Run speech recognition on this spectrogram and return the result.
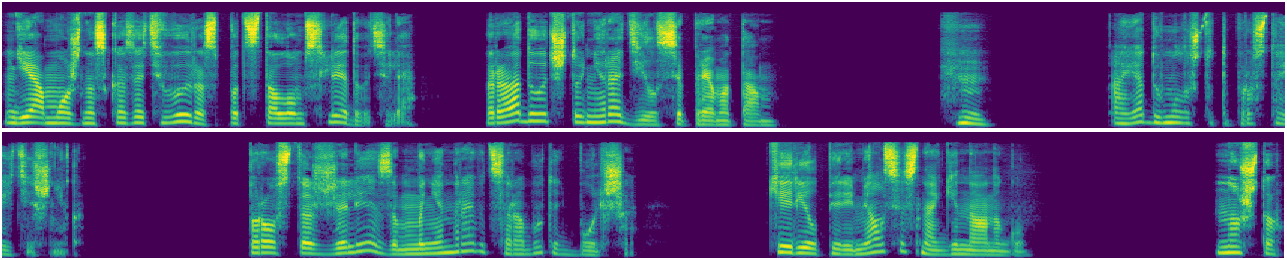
Я, можно сказать, вырос под столом следователя. Радует, что не родился прямо там. Хм. А я думала, что ты просто айтишник. Просто с железом мне нравится работать больше. Кирилл перемялся с ноги на ногу. Ну что,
